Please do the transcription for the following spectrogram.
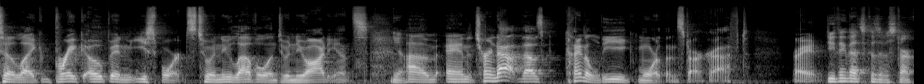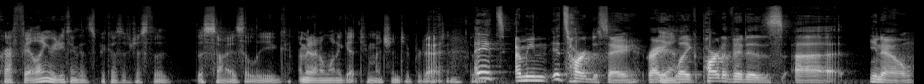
to like break open esports to a new level and to a new audience. Yeah. Um, and it turned out that was kind of League more than StarCraft, right? Do you think that's because of a StarCraft failing, or do you think that's because of just the, the size of league? I mean, I don't want to get too much into predicting. but- It's, I mean, it's hard to say, right? Yeah. Like part of it is, uh, you know,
